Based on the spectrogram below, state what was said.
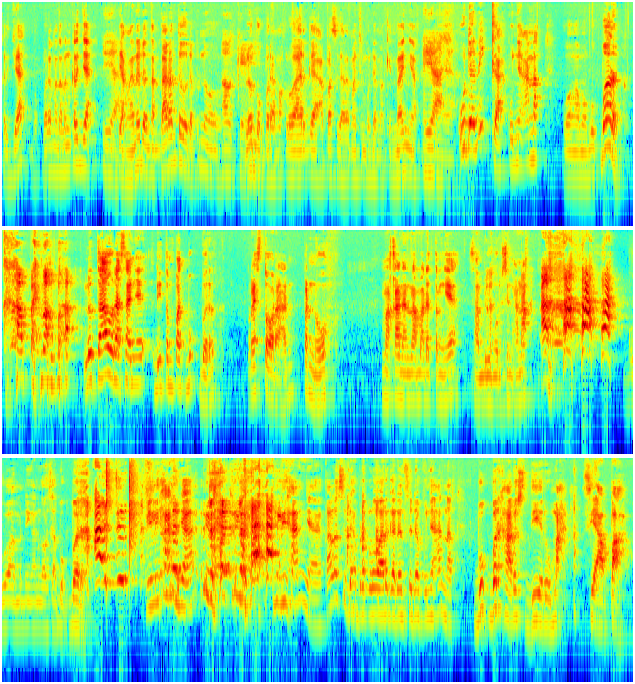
kerja, bukber sama teman kerja. Iya. Yang lainnya udah tentaran tuh udah penuh. Oke. Lu bukber sama keluarga, apa segala macam udah makin banyak Iya, iya. udah nikah punya anak gua nggak mau bukber Kenapa emang, Pak? lu tahu rasanya di tempat bukber restoran penuh makanan lama datangnya sambil ngurusin anak gua mendingan gak usah bukber Anjir. pilihannya Relate, relate. pilihannya kalau sudah berkeluarga dan sudah punya anak bukber harus di rumah siapa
